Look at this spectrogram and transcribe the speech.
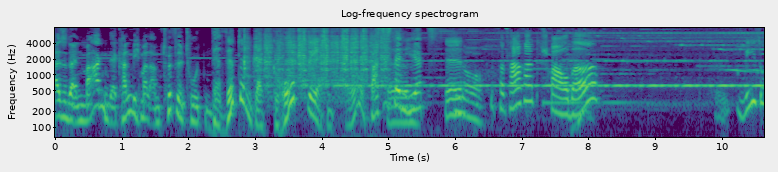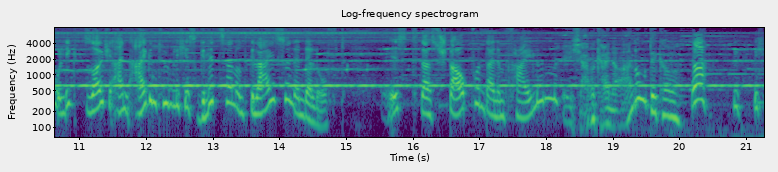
Also dein Magen, der kann mich mal am Tüffel tuten. Wer wird denn gleich grob werden? Oh, Was ist denn jetzt äh, noch? Fahrradschrauber? Wieso liegt solch ein eigentümliches Glitzern und Gleißen in der Luft? Ist das Staub von deinem Pfeilen? Ich habe keine Ahnung, Dicker. Ja, Ich, ich,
